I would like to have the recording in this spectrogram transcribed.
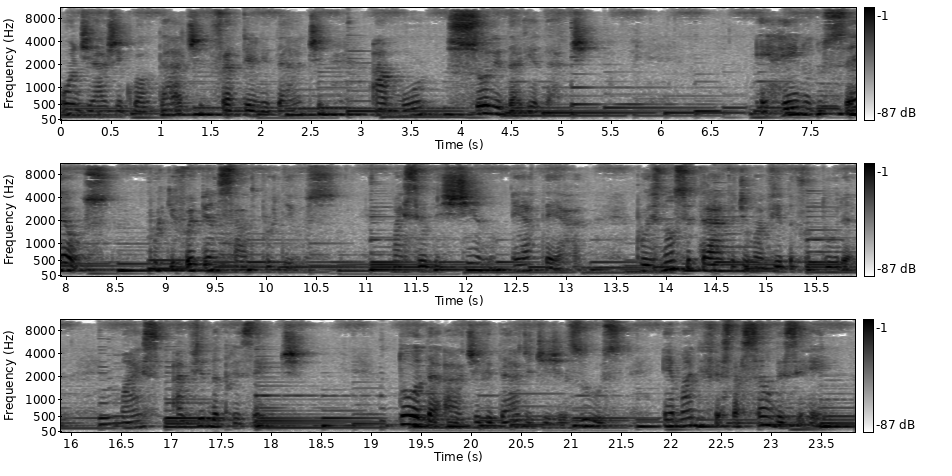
onde haja igualdade, fraternidade, amor, solidariedade. É reino dos céus porque foi pensado por Deus, mas seu destino é a terra, pois não se trata de uma vida futura mas a vida presente. Toda a atividade de Jesus é manifestação desse reino,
